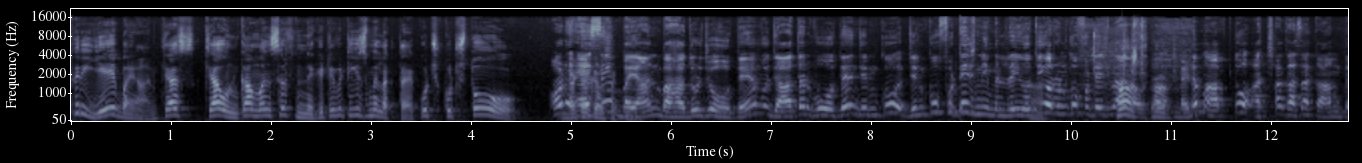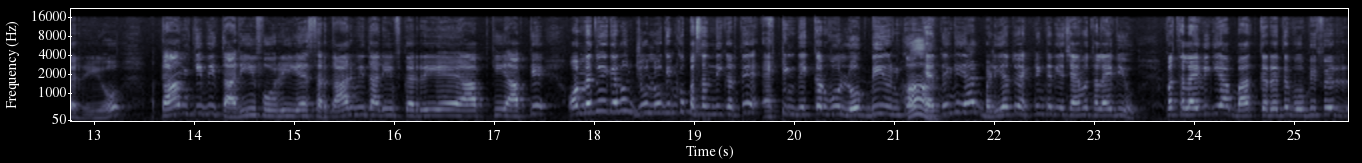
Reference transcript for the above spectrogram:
फिर ये बयान क्या क्या उनका मन सिर्फ़ नेगेटिविटीज में लगता है? कुछ कुछ तो और ऐसे बयान बहादुर जो होते हैं वो ज़्यादातर वो होते हैं जिनको जिनको फुटेज नहीं मिल रही होती हाँ, और उनको फुटेज में हाँ, आना होता हाँ, है। मैडम आप तो अच्छा खासा काम कर रही हो। काम की भी तारीफ़ हो रही है सरकार भी तारीफ़ कर रही है आपकी आपके। और मैं तो ये कह रहा हूँ जो लोग इनको पसंद नहीं करते एक्टिंग देखकर वो लोग भी उनको हाँ। कहते हैं कि यार बढ़िया तो एक्टिंग करिए चाहे वो थलाईवी हो। पर थलाईवी की आप बात कर रहे थे वो भी फिर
